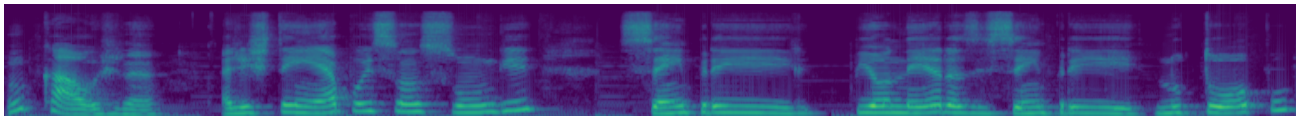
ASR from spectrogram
um caos, né? A gente tem Apple e Samsung sempre pioneiras e sempre no topo,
